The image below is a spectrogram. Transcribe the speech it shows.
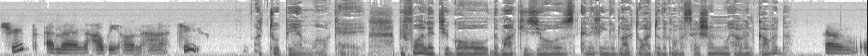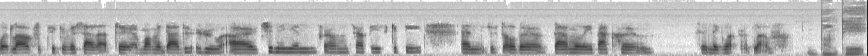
troupe, and then I'll be on at 2. At 2 p.m., okay. Before I let you go, the mic is yours. Anything you'd like to add to the conversation we haven't covered? Um, would love to give a shout out to mom and dad who are tuning in from Southeast Skippy and just all the family back home, sending lots of love. Bumpy,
